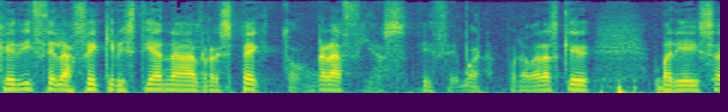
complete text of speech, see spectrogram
qué dice la fe cristiana al respecto. Gracias. Dice, bueno, pues la verdad es que María Isa-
